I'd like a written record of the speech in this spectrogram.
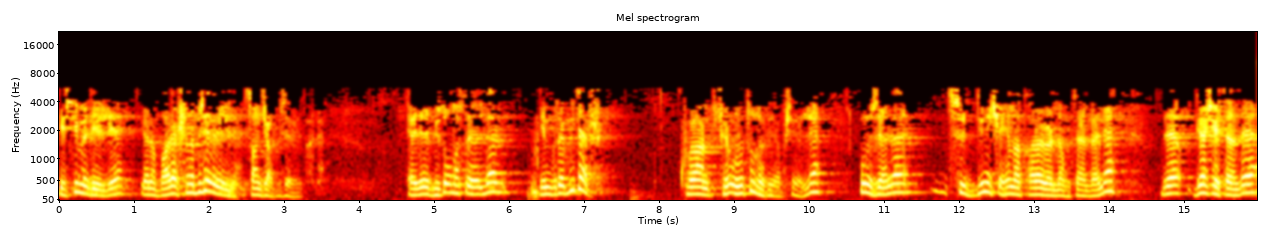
Teslim edildi. Yani bayrak bize verildi. Sancak bize verildi böyle. Evde biz olmasa dediler, din bu da biter. Kur'an sünnet unutulur diye bu şekilde. Bunun üzerine sırf din için karar verdiler muhtemelen böyle. Ve gerçekten de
